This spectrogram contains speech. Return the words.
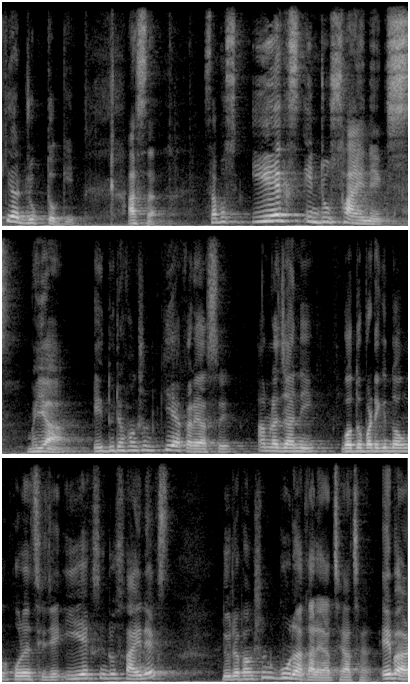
কি আর যুক্ত কি? আচ্ছা suppose e x into sine x ভাইয়া, এই দুইটা ফাংশন কি আকারে আছে? আমরা জানি, গত পাঠে কিন্তু অঙ্ক করেছি যে e x into sine x দুইটা ফাংশন গুণ আকারে আছে। আচ্ছা এবার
